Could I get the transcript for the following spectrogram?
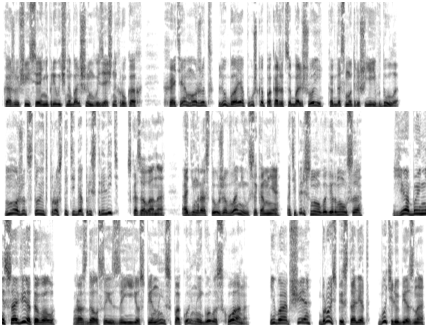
кажущийся непривычно большим в изящных руках. Хотя, может, любая пушка покажется большой, когда смотришь ей в дуло. «Может, стоит просто тебя пристрелить?» — сказала она. «Один раз ты уже вломился ко мне, а теперь снова вернулся». «Я бы не советовал», — раздался из-за ее спины спокойный голос Хуана. «И вообще, брось пистолет, будь любезна,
